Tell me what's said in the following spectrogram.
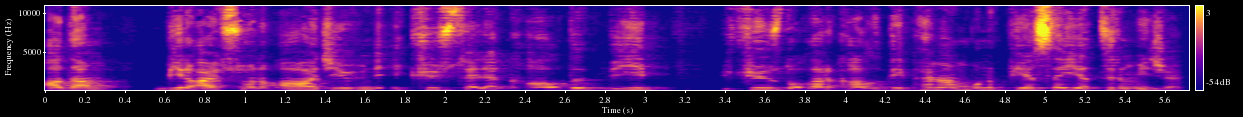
Adam bir ay sonra aa cebimde 200 TL kaldı deyip 200 dolar kaldı deyip hemen bunu piyasaya yatırmayacak.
